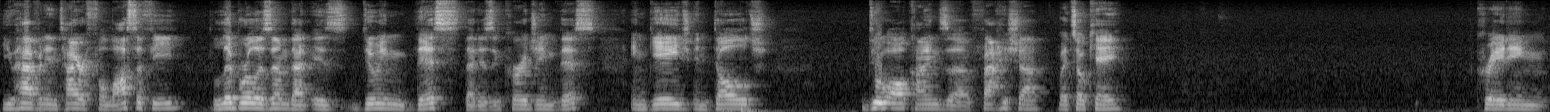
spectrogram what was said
You have an entire philosophy, liberalism, that is doing this, that is encouraging this. Engage, indulge, do all kinds of fahisha, but it's okay. Creating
